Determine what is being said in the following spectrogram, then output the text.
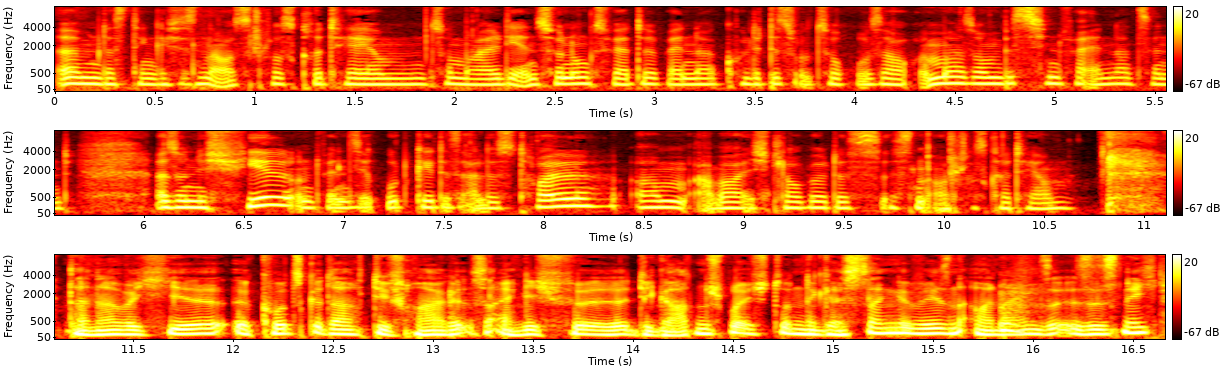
ähm, das, denke ich, ist ein Ausschlusskriterium, zumal die Entzündungswerte bei einer Colitis ulcerosa auch immer so ein bisschen verändert sind. Also nicht viel und wenn es ihr gut geht, ist alles toll, ähm, aber ich glaube, das ist ein Ausschlusskriterium. Dann habe ich hier äh, kurz gedacht, die Frage ist eigentlich für die Gartensprechstunde gestern gewesen, aber nein, so ist es nicht.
